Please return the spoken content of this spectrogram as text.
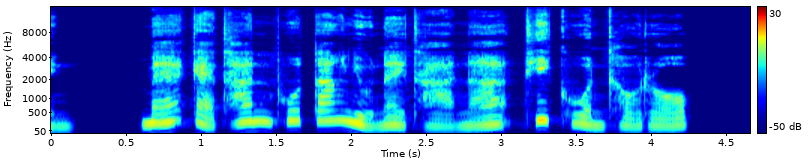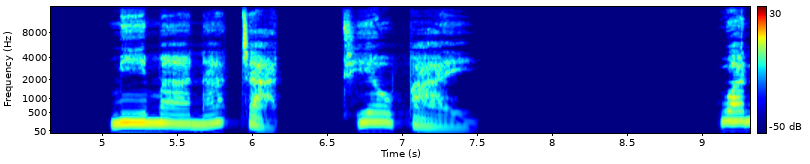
ง แม้แก่ท่านผู้ตั้งอยู่ในฐานะที่ควรเคารพ มีมานะจัดเที่ยวไป วัน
